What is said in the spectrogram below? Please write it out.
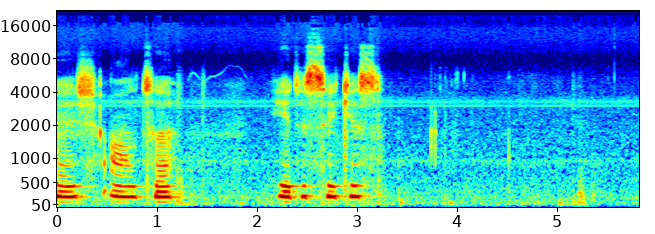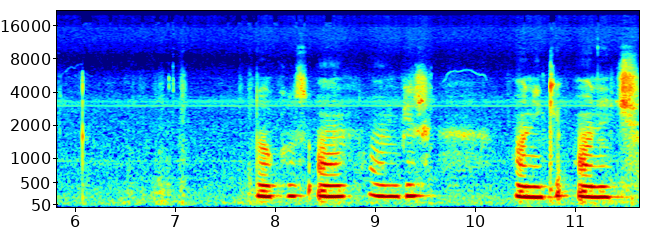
5 6 7 8 9 10 11 12 13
